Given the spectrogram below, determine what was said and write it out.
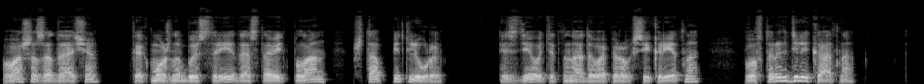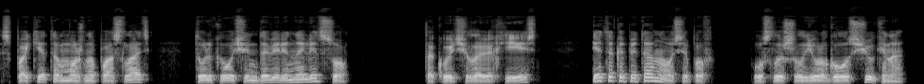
Ваша задача — как можно быстрее доставить план в штаб Петлюры. Сделать это надо, во-первых, секретно, во-вторых, деликатно. С пакетом можно послать только очень доверенное лицо. Такой человек есть. Это капитан Осипов, услышал Юра голос Щукина.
